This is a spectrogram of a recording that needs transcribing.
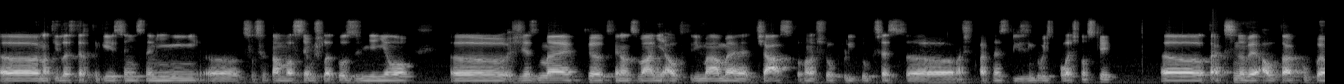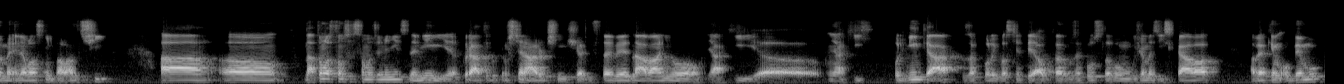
Uh, na této strategii se nic nemění, uh, co se tam vlastně už letos změnilo, uh, že jsme k financování aut, který máme část toho našeho flítu přes naše partnerství leasingové společnosti, tak si nově auta kupujeme i na vlastní sheet a na tomhle tom se samozřejmě nic nemění, akorát je to prostě náročnější, ať už to je vyjednávání o nějaký, nějakých podmínkách, za kolik vlastně ty auta, za jakou slevou můžeme získávat a v jakém objemu,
